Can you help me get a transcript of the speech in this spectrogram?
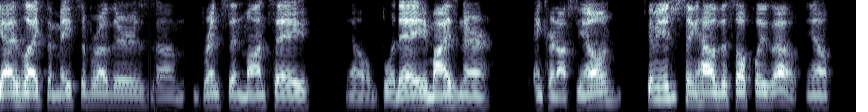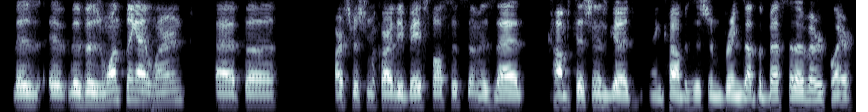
guys like the Mesa brothers, um, Brinson, Monte, you know, Bleday, Misner, Encarnacion. It's gonna be interesting how this all plays out. You know, there's if there's one thing I learned at the Archbishop McCarthy baseball system is that competition is good and competition brings out the best out of every player.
